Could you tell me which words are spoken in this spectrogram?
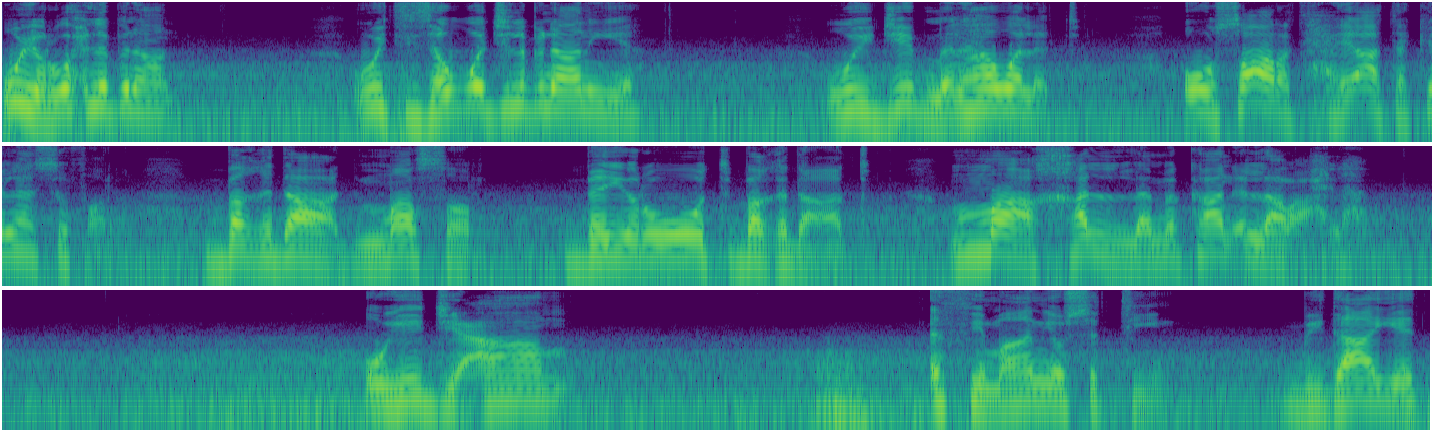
ويروح لبنان ويتزوج لبنانية ويجيب منها ولد. وصارت حياته كلها سفر بغداد مصر بيروت بغداد. ما خلى مكان إلا راح له. ويجي عام الثمانية وستين بداية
